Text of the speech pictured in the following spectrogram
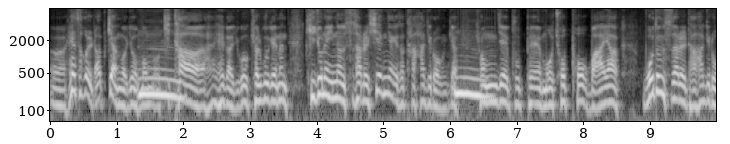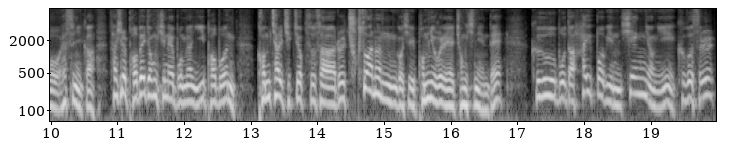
어, 해석을 넓게 한 거죠. 뭐, 뭐 음. 기타 해가지고 결국에는 기존에 있는 수사를 시행령에서 다 하기로 그러니까 음. 경제 부패, 뭐 조폭, 마약 모든 수사를 다 하기로 했으니까 사실 법의 정신에 보면 이 법은 검찰 직접 수사를 축소하는 것이 법률의 정신인데 그보다 하위법인 시행령이 그것을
